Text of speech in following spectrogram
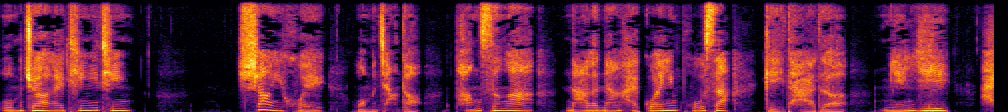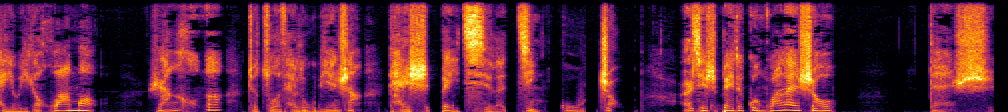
我们就要来听一听。上一回我们讲到，唐僧啊拿了南海观音菩萨给他的棉衣，还有一个花帽，然后呢就坐在路边上开始背起了紧箍咒，而且是背得滚瓜烂熟。但是。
